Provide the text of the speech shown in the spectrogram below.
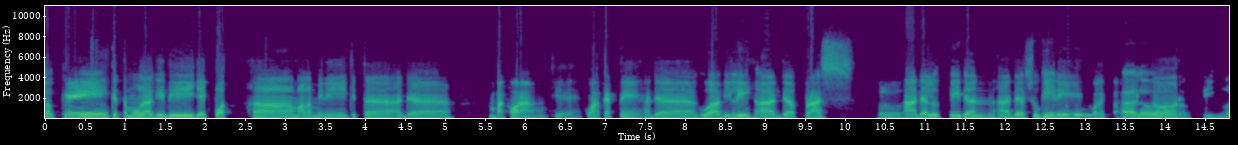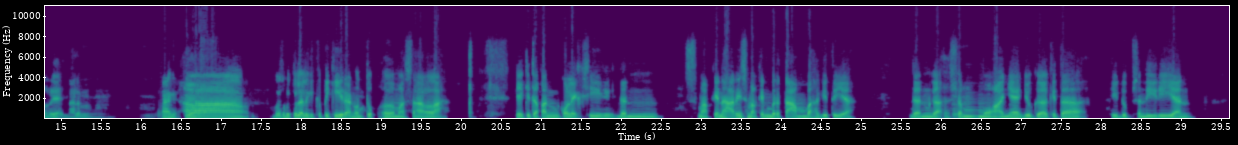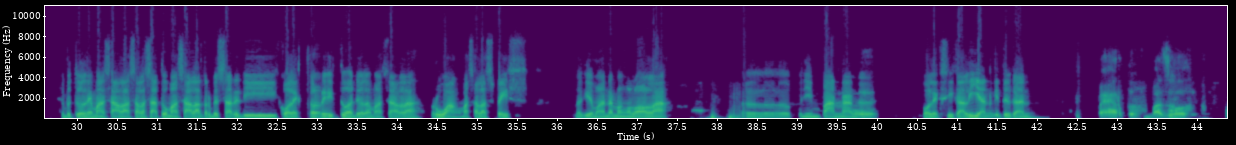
Oke, ketemu lagi di Jackpot. Uh, malam ini kita ada empat orang, yeah, kuartet nih. Ada gua, Billy, ada Pras, Halo. ada Lutfi, dan ada Sugi nih, kolektor-kolektor figur ya. Malam. Nah, uh, gue sebetulnya lagi kepikiran untuk uh, masalah ya kita kan koleksi dan semakin hari semakin bertambah gitu ya. Dan nggak semuanya juga kita hidup sendirian sebetulnya masalah salah satu masalah terbesar di kolektor itu adalah masalah ruang, masalah space. Bagaimana mengelola eh, penyimpanan koleksi kalian gitu kan? PR tuh puzzle.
